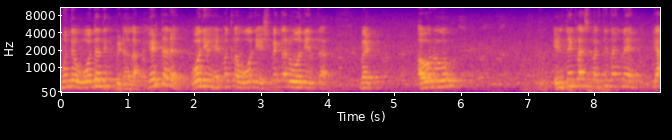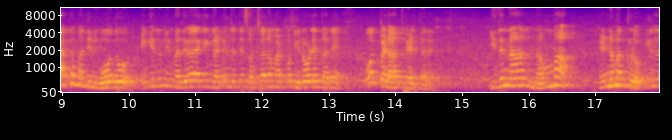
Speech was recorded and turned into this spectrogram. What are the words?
ಮುಂದೆ ಓದೋದಕ್ಕೆ ಬಿಡಲ್ಲ. ಹೇಳ್ತಾರೆ, ಓದಿ, ಹೆಣ್ಮಕ್ಳ ಓದಿ, ಎಷ್ಟು ಬೇಕಾದ್ರೂ ಓದಿ ಅಂತ. ಬಟ್ ಅವರು ಎಂಟನೇ ಕ್ಲಾಸ್ ಬರ್ತಿದ್ದಂಗೆ ಯಾಕಮ್ಮ ನಿನಗೆ ಓದು? ಹೆಂಗಿದ್ರು ನೀನು ಮದುವೆ ಆಗಿ ಗಂಡನ ಜೊತೆ ಸಂಸಾರ ಮಾಡ್ಕೊಂಡು ಇರೋಳೆ ತಾನೆ? ಓದ್ಬೇಡ ಅಂತ ಹೇಳ್ತಾರೆ. ಇದನ್ನ ನಮ್ಮ ಹೆಣ್ಣು ಮಕ್ಕಳು, ಇಲ್ಲ,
